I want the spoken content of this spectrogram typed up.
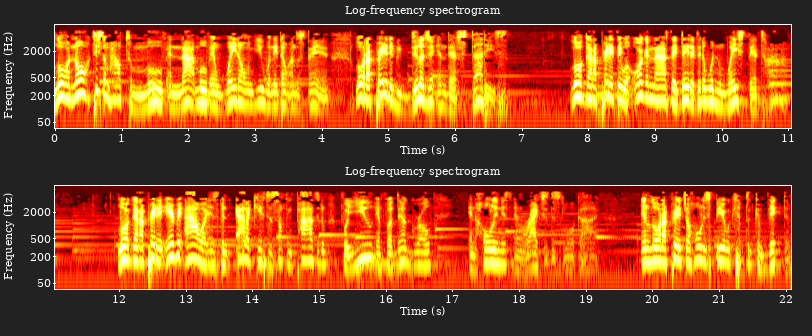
Lord, no, teach them how to move and not move and wait on you when they don't understand. Lord, I pray that they be diligent in their studies. Lord God, I pray that they will organize their day, that they wouldn't waste their time. Lord God, I pray that every hour has been allocated to something positive for you and for their growth in holiness and righteousness, Lord God. And Lord, I pray that your Holy Spirit will help them convict them.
